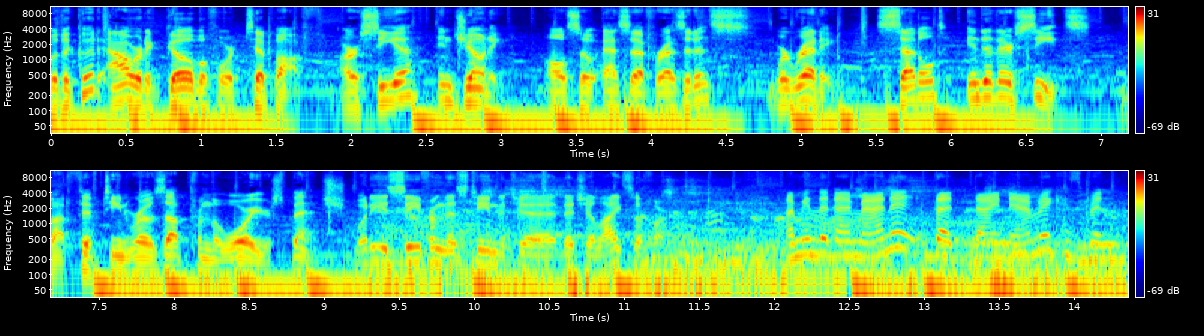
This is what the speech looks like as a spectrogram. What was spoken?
With a good hour to go before tip off, Arcia and Joni, also SF residents, were ready, settled into their seats, about 15 rows up from the Warriors bench. What do you see from this team that you that you like so far? I mean, the dynamic the dynamic has been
